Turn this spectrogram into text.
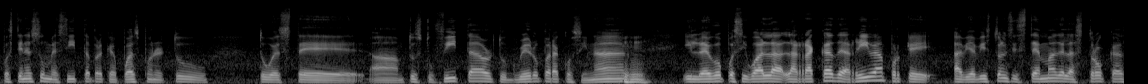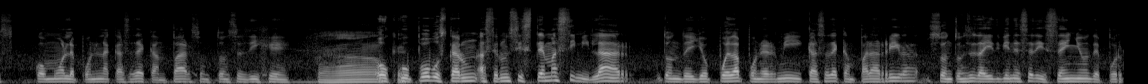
pues tiene su mesita para que puedas poner tu, tu, este, um, tu estufita o tu griddle para cocinar. Y luego, pues igual la, la raca de arriba, porque había visto en el sistema de las trocas cómo le ponen la casa de acampar. Entonces dije, Ah, ocupo buscar un, hacer un sistema similar donde yo pueda poner mi casa de acampar arriba. So, entonces de ahí viene ese diseño de por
